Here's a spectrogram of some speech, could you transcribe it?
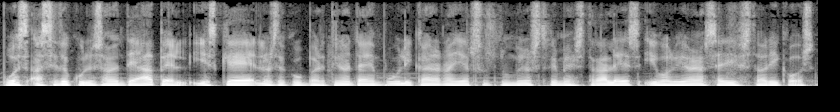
pues ha sido curiosamente Apple. Y es que los de Cupertino también publicaron ayer sus números trimestrales y volvieron a ser históricos.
